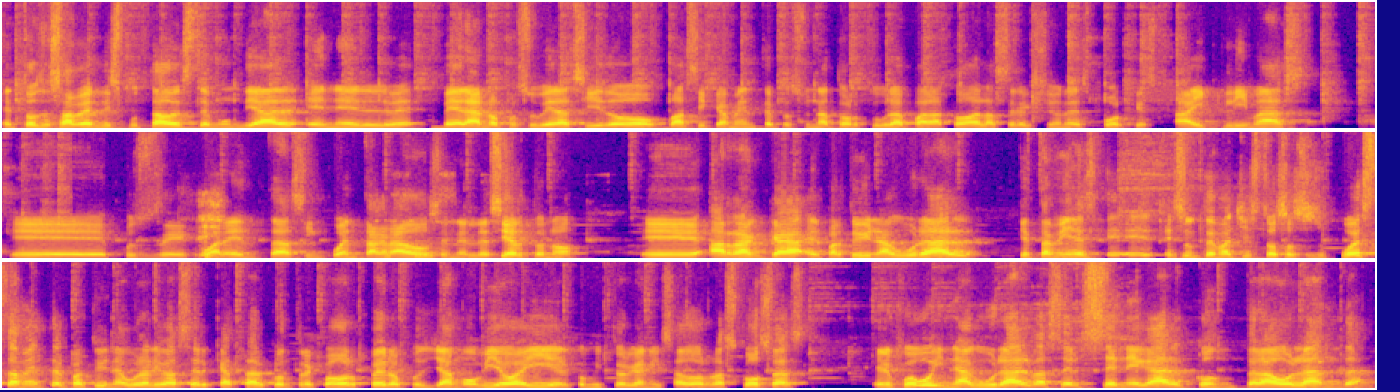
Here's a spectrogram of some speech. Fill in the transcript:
Entonces, haber disputado este mundial en el verano, pues hubiera sido básicamente pues una tortura para todas las selecciones porque hay climas eh, pues de 40, 50 grados en el desierto, ¿no? arranca el partido inaugural que también es, e, e, es, un tema chistoso. supuestamente el partido inaugural iba a ser Qatar contra Ecuador, pero pues ya movió ahí el comité organizador las cosas. El juego inaugural va a ser Senegal contra Holanda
